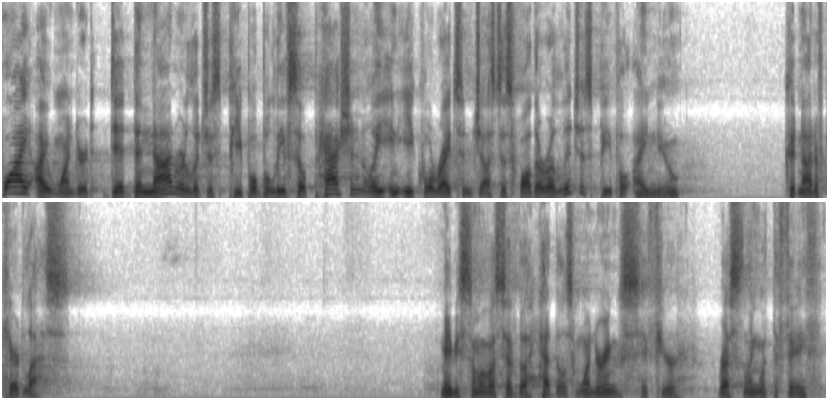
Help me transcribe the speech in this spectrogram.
Why, I wondered, did the non religious people believe so passionately in equal rights and justice while the religious people I knew could not have cared less? Maybe some of us have had those wonderings if you're wrestling with the faith.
